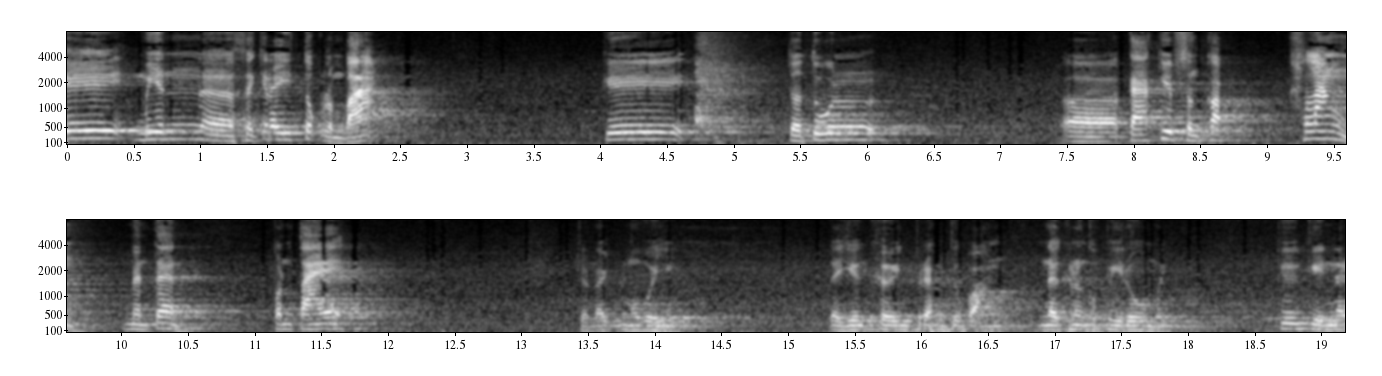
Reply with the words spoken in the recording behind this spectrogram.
គេមានសេចក្តីទុកលំបាកគេទទួលអឺការគៀបសង្កត់ខ្លាំងមែនតើប៉ុន្តែចំណុចមួយដែលយើងឃើញព្រះបន្ទូលព្រះអង្គនៅក្នុងកាពីរ៉ូមួយគឺគេនៅ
